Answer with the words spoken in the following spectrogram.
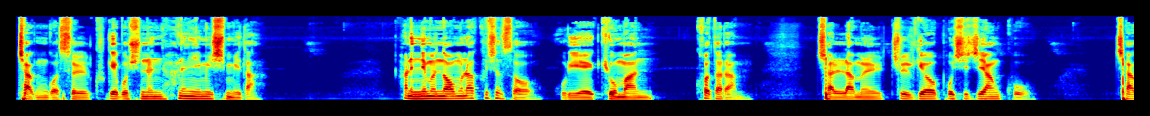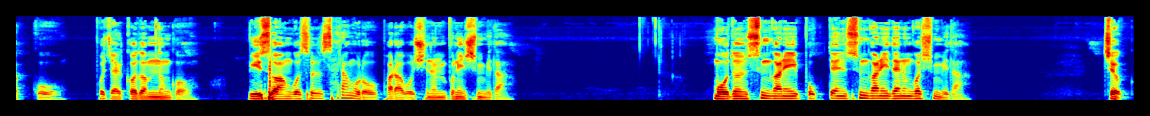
작은 것을 크게 보시는 하느님이십니다. 하느님은 너무나 크셔서 우리의 교만, 커다람, 잘남을 즐겨 보시지 않고 작고 보잘 것 없는 거, 미소한 것을 사랑으로 바라보시는 분이십니다. 모든 순간이 복된 순간이 되는 것입니다. 즉,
